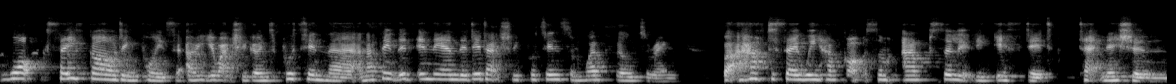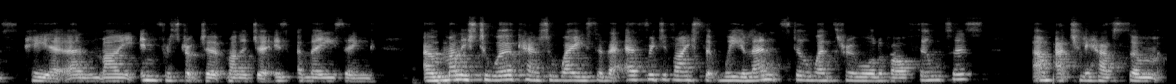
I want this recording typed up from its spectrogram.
What safeguarding points are you actually going to put in there? And I think that in the end, they did actually put in some web filtering. But I have to say, we have got some absolutely gifted technicians here, and my infrastructure manager is amazing and managed to work out a way so that every device that we lent still went through all of our filters and actually have some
